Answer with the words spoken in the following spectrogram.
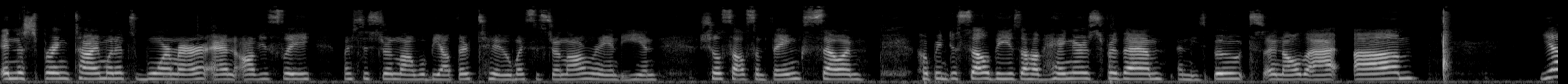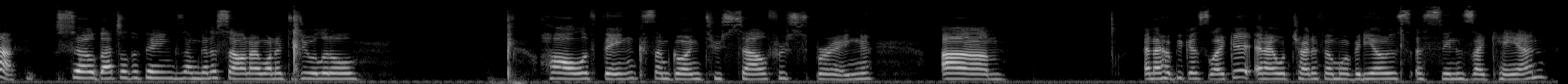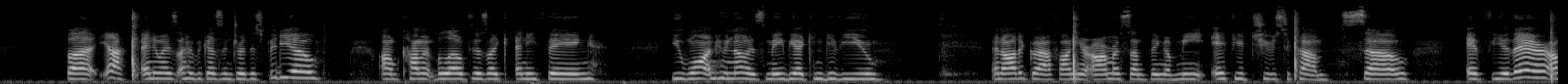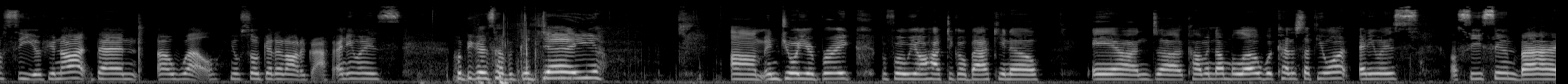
in the springtime when it's warmer. And obviously, my sister-in-law will be out there too. My sister-in-law, Randy, and she'll sell some things. So I'm hoping to sell these. I'll have hangers for them and these boots and all that. Um, yeah, so that's all the things I'm going to sell. And I wanted to do a little haul of things I'm going to sell for spring. Um, and I hope you guys like it. And I will try to film more videos as soon as I can. But yeah, anyways, I hope you guys enjoyed this video. Um, comment below if there's like anything you want. Who knows, maybe I can give you an autograph on your arm or something of me if you choose to come. So if you're there, I'll see you. If you're not, then, uh, well, you'll still get an autograph. Anyways, Hope you guys have a good day. Um, enjoy your break before we all have to go back, you know. And uh, comment down below what kind of stuff you want. Anyways, I'll see you soon. Bye.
